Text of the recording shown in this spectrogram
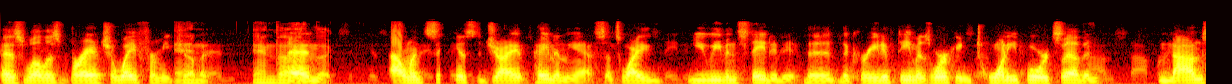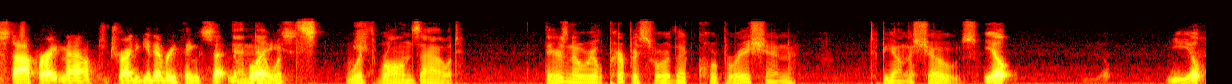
as well as branch away from each And- other. and the, And- the Balancing is the giant pain in the ass. That's why you even stated it. The the creative team is working 24/7 nonstop right now to try to get everything set into and place. with with Rollins out, there's no real purpose for the corporation to be on the shows. Yep. Yep. Yep.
